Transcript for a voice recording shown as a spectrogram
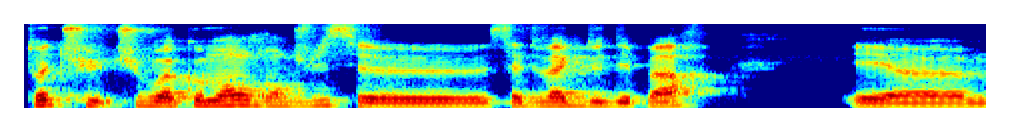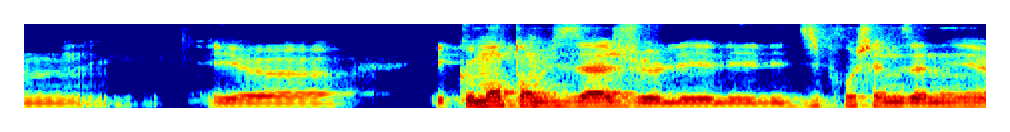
toi, tu, vois comment aujourd'hui cette vague de départ et, euh, comment tu envisages les, dix prochaines années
